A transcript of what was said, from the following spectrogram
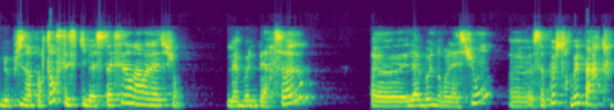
Le plus important, c'est ce qui va se passer dans la relation. La bonne personne, euh, la bonne relation, euh, ça peut se trouver partout.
